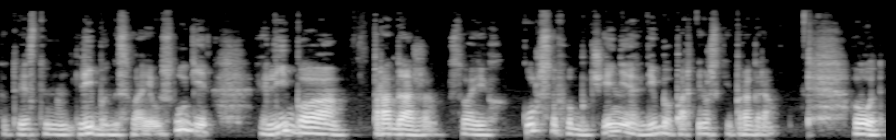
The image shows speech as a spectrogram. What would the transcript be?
соответственно, либо на свои услуги, либо продажа своих курсов, обучения, либо партнерские программы. Вот.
